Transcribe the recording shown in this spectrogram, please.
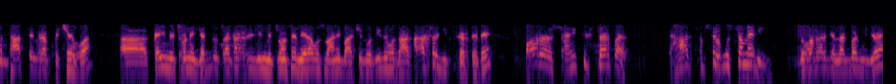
धात से मेरा परिचय हुआ। आ, कई मित्रों ने जब भी उत्तराखंड से जिन मित्रों से मेरा उस वानी बातचीत होती थी वो धात अक्सर ज़िक्र करते थे। और साहित्यिक स्तर पर धात सबसे उस समय भी 2000 के लगभग जो है,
